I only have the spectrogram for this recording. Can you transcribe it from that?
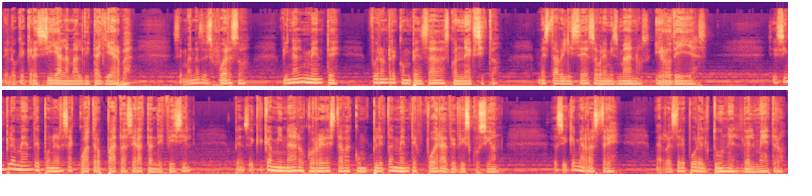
de lo que crecía la maldita hierba. Semanas de esfuerzo, finalmente fueron recompensadas con éxito. Me estabilicé sobre mis manos y rodillas. Si simplemente ponerse a cuatro patas era tan difícil, pensé que caminar o correr estaba completamente fuera de discusión. Así que me arrastré, me arrastré por el túnel del metro.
